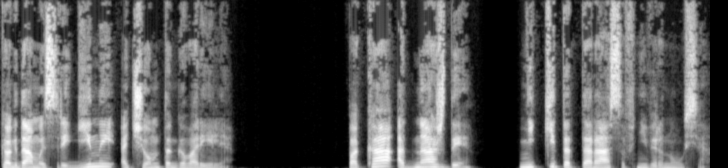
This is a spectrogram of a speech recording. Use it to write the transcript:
когда мы с Региной о чем-то говорили. Пока однажды Никита Тарасов не вернулся.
